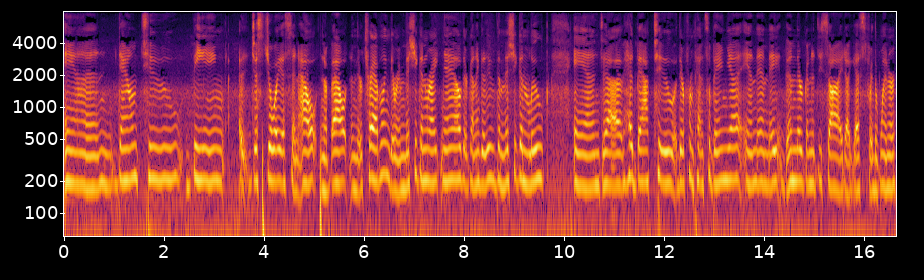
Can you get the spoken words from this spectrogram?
and down to being uh, just joyous and out and about, and they're traveling. They're in Michigan right now. They're going to go do the Michigan Loop and uh, head back to. They're from Pennsylvania, and then they then they're going to decide, I guess, for the winter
